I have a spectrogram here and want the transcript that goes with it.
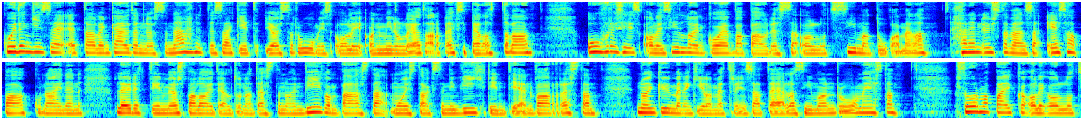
Kuitenkin se, että olen käytännössä nähnyt ne säkit, joissa ruumis oli, on minulle jo tarpeeksi pelottavaa. Uhri siis oli silloin koevapaudessa ollut Simo Tuomela. Hänen ystävänsä Esa Paakkunainen löydettiin myös paloiteltuna tästä noin viikon päästä, muistaakseni Vihdintien varresta, noin 10 kilometrin säteellä Simon ruumiista. Surmapaikka oli ollut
